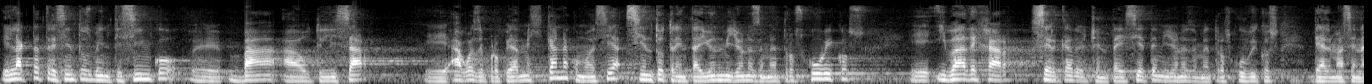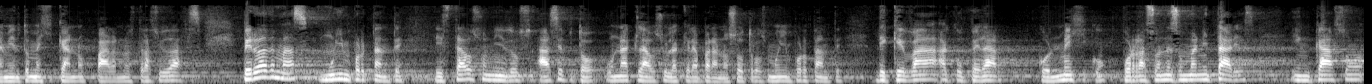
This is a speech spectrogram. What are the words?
El acta 325 eh, va a utilizar eh, aguas de propiedad mexicana, como decía, 131 millones de metros cúbicos y va a dejar cerca de 87 millones de metros cúbicos de almacenamiento mexicano para nuestras ciudades. Pero además, muy importante, Estados Unidos aceptó una cláusula que era para nosotros muy importante, de que va a cooperar con México por razones humanitarias en caso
